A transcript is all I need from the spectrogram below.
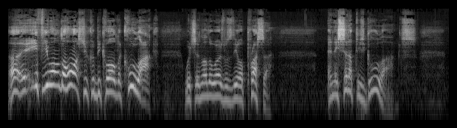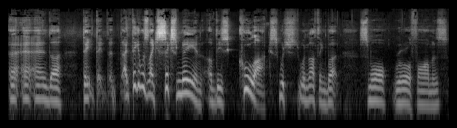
Uh, if you owned a horse, you could be called a kulak, which in other words was the oppressor. And they set up these gulags. Uh, and uh, they, they, I think it was like six million of these kulaks, which were nothing but small rural farmers,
